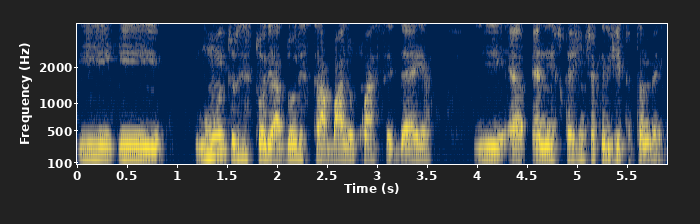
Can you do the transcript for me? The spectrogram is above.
e, e muitos historiadores trabalham com essa ideia e é, é nisso que a gente acredita também.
